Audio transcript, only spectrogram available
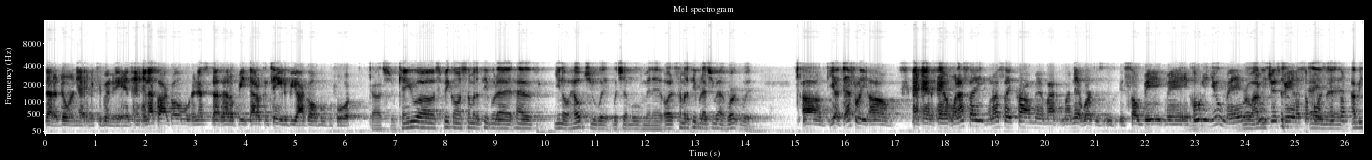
that are doing that in the community. And and, and that's our goal. And that's that, that'll be that'll continue to be our goal moving forward. Got you. Can you uh, speak on some of the people that have, you know, helped you with, with your movement, and, or some of the people that you have worked with? Um, yeah, definitely. Um, and, and and when I say when I say Carl, man, my my network is, is, is so big, man, including you, man. Bro, I you be just being a support hey, man, system. I be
